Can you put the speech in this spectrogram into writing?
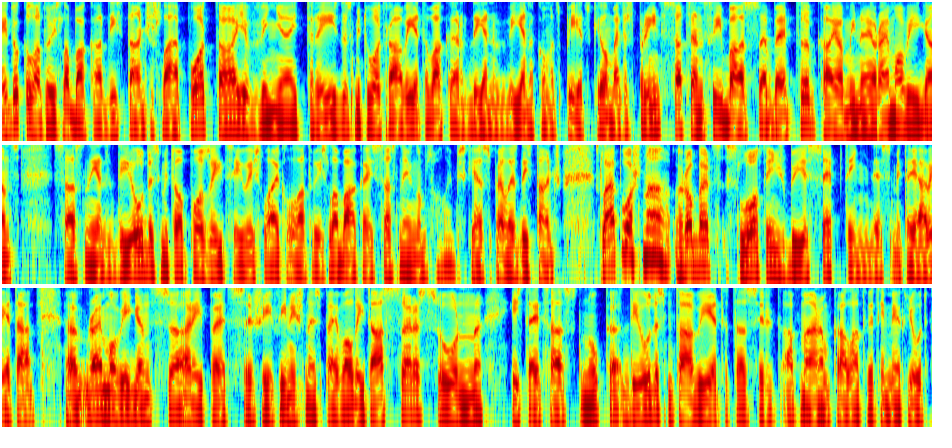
Eiduka, Latvijas labākā distanču slēpotāja, viņai 32. vieta vakardien 1,5 km sprinta sacensībās, bet, kā jau minēju, Raimo Vīgants sasniedz 20. pozīciju visu laiku Latvijas labākais sasniegums Olimpiskajās spēlēs distanču slēpošanā. Roberts Slotiņš bija 70. vietā. Raimo Vīgants arī pēc šī finiša nespēja valdīt asaras un izteicās, nu, ka 20. vieta tas ir apmēram kā Latvijam iekļūt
